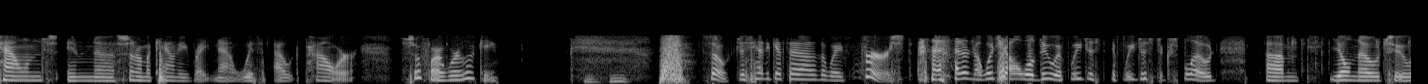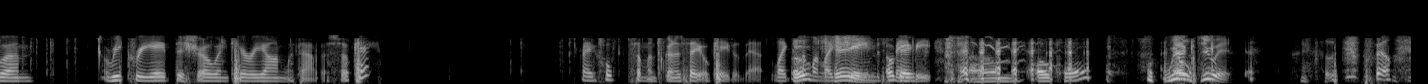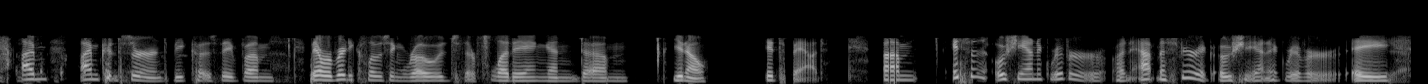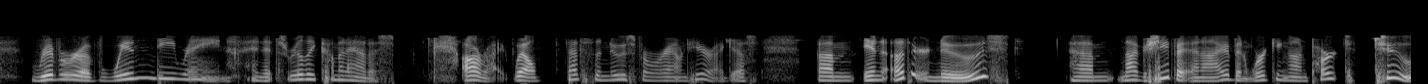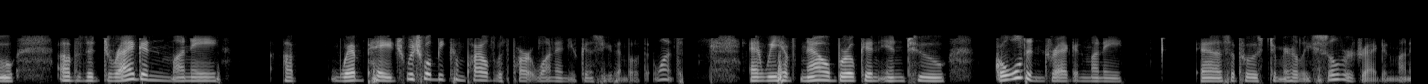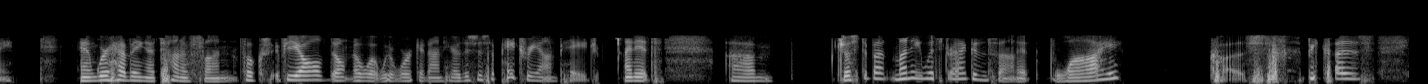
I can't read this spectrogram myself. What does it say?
towns in uh, Sonoma County right now without power. So far, we're lucky. Mm-hmm. So just had to get that out of the way first. I don't know what y'all will do if we just if we just explode. Um, you'll know to um, recreate the show and carry on without us. Okay. I hope someone's going to say okay to that, like okay. someone like James, okay. maybe. um, okay. we'll do it. well, I'm I'm concerned because they've um they're already closing roads, they're flooding, and um you know, it's bad. Um, it's an oceanic river, an atmospheric oceanic river, a yeah. river of windy rain, and it's really coming at us. All right. Well, that's the news from around here, I guess. Um, in other news, um, Nagashiva and I have been working on part two of the Dragon Money uh, web page, which will be compiled with part one, and you can see them both at once. And we have now broken into golden dragon money as opposed to merely silver dragon money. And we're having a ton of fun. Folks, if you all don't know what we're working on here, this is a Patreon page, and it's um, just about money with dragons on it. Why? Because, because,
